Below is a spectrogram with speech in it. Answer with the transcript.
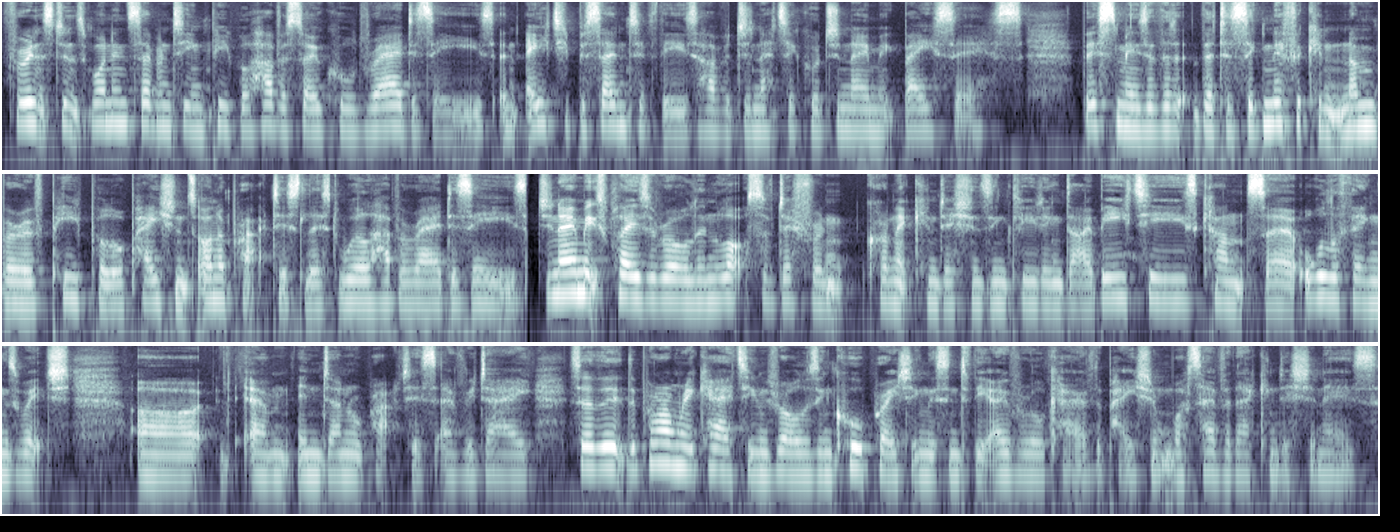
For instance, 1 in 17 people have a so called rare disease, and 80% of these have a genetic or genomic basis. This means that, that a significant number of people or patients on a practice list will have a rare disease. Genomics plays a role in lots of different chronic conditions, including diabetes, cancer, all the things which are um, in general practice every day. So, the, the primary care team's role is incorporating this into the overall care of the patient, whatever their condition is.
